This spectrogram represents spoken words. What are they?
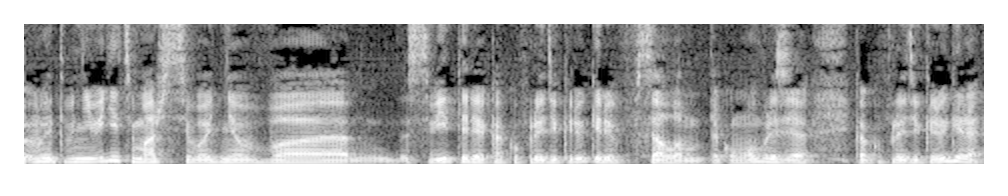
Вы этого не видите? Маша сегодня в э, свитере, как у Фредди Крюгера, в целом таком образе, как у Фредди Крюгера.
